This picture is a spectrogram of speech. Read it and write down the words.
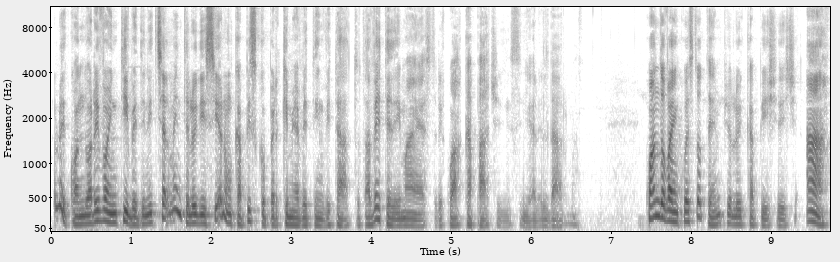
Lui quando arrivò in Tibet inizialmente lui disse io non capisco perché mi avete invitato, avete dei maestri qua capaci di insegnare il Dharma. Quando va in questo tempio lui capisce, dice ah,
